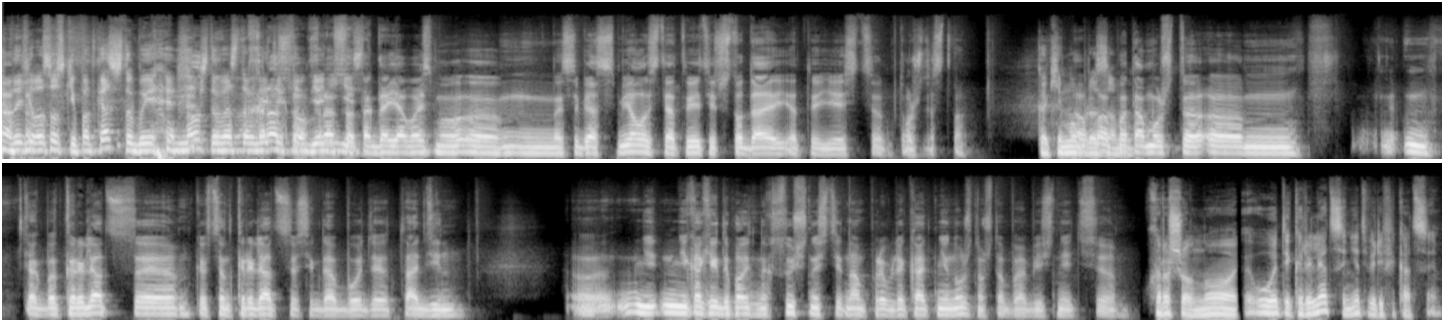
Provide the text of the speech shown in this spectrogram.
на философский подкаст, чтобы, Ну, чтобы оставлять их хорошо, там, где они хорошо, есть? тогда я возьму э, на себя смелость ответить, что да, это и есть тождество. Каким А, образом? Потому что эм, как бы корреляция, коэффициент корреляции всегда будет один. Э, ни- Никаких дополнительных сущностей нам привлекать не нужно, чтобы объяснить. э, Хорошо, но у этой корреляции нет верификации.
